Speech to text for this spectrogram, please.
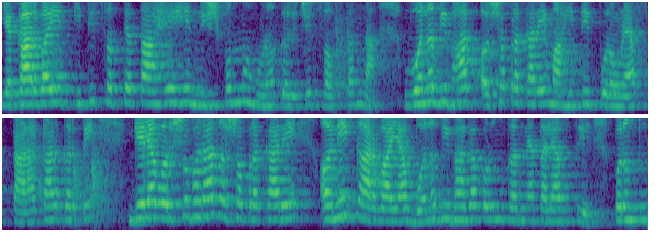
या कारवाईत किती सत्यता आहे हे निष्पन्न होणं गरजेचं असताना वन विभाग अशा प्रकारे माहिती पुरवण्यास टाळाटाळ करते. गेल्या वर्षभरात अशा प्रकारे अनेक कारवाया वन विभागाकडून करण्यात आल्या असतील. परंतु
